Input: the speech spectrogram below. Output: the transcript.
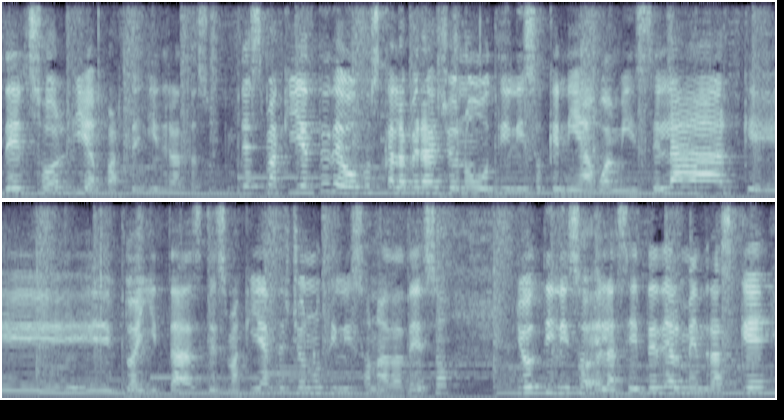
del sol y aparte hidrata su piel. Desmaquillante de ojos calaveras yo no utilizo que ni agua micelar, que toallitas desmaquillantes, yo no utilizo nada de eso. Yo utilizo el aceite de almendras que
